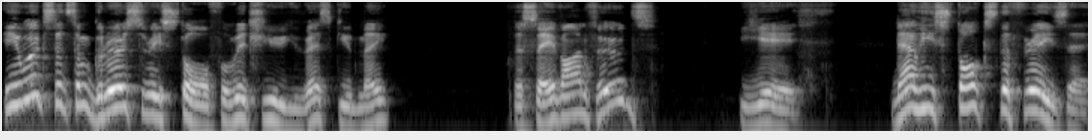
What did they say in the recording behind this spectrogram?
He works at some grocery store for which you rescued me. The Save On Foods? Yes. Now he stalks the freezer,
